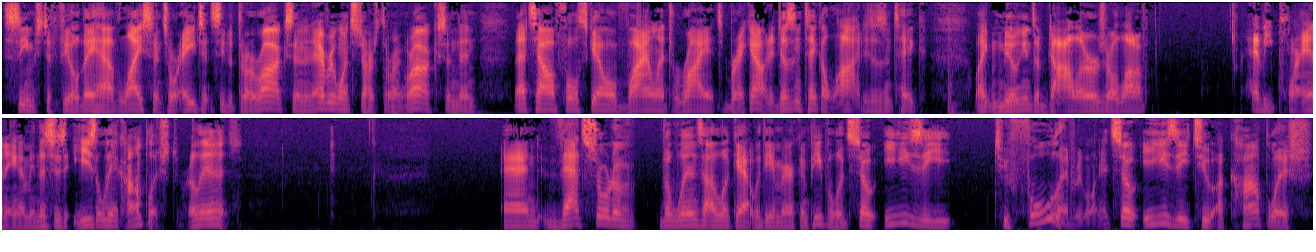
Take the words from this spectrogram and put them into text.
seems to feel they have license or agency to throw rocks, and then everyone starts throwing rocks, and then that's how full scale violent riots break out. It doesn't take a lot. It doesn't take like millions of dollars or a lot of heavy planning. I mean, this is easily accomplished. It really is. And that's sort of the lens I look at with the American people. It's so easy to fool everyone. It's so easy to accomplish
